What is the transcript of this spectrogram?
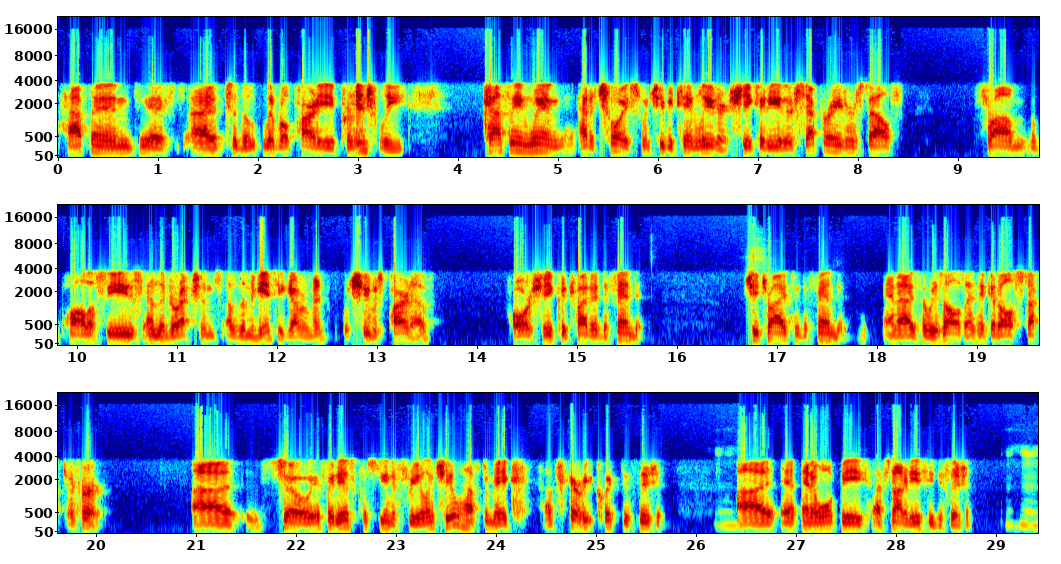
happened if, uh, to the Liberal Party provincially. Kathleen Wynne had a choice when she became leader. She could either separate herself from the policies and the directions of the McGuinty government, which she was part of, or she could try to defend it. She tried to defend it, and as a result, I think it all stuck to her. Uh, so if it is Christina Freeland, she'll have to make a very quick decision. Mm-hmm. Uh, and, and, it won't be, that's not an easy decision. Mm-hmm.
